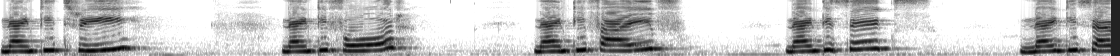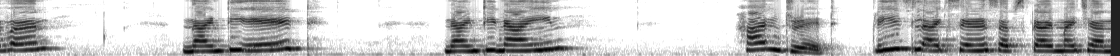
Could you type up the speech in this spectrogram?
93 94 95 96 97 98 99 100 please like share and subscribe my channel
